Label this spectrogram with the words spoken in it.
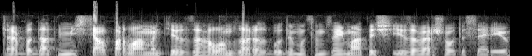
Треба дати місця в парламенті. Загалом зараз будемо цим займатися і завершувати серію.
